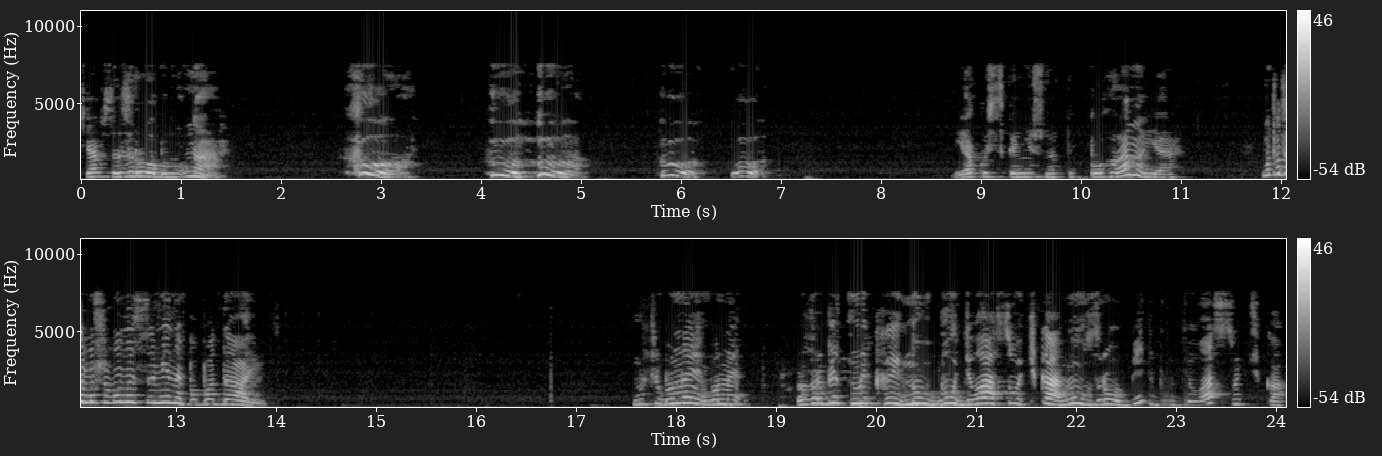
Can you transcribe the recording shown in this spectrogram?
Ща все зробимо. На. Хо! Хо! Хо! Хо! Хо! Якось, звісно, тут погано я. Ну, тому що вони самі не попадають. Ну, щоб вони, вони розробітники, ну, будь ласочка, ну, зробіть, будь ласочка.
